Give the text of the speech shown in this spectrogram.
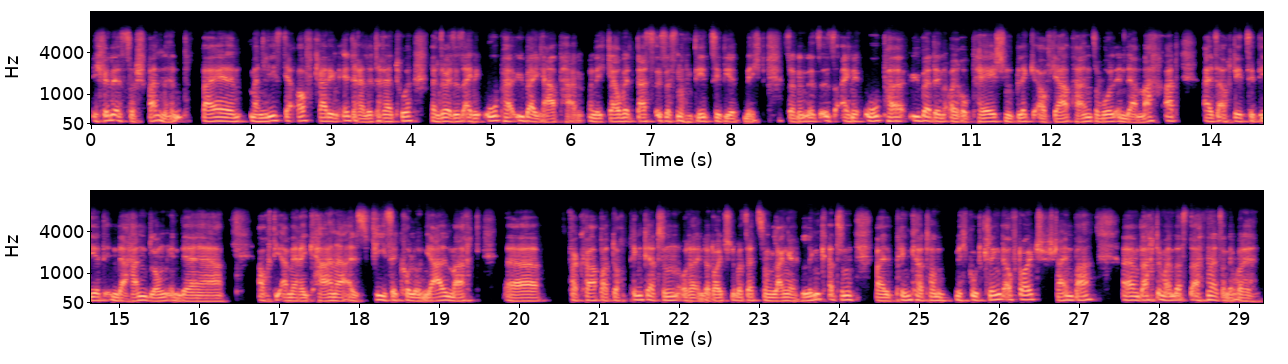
Ich finde es so spannend, weil man liest ja oft gerade in älterer Literatur dann so, es ist eine Oper über Japan. Und ich glaube, das ist es nun dezidiert nicht, sondern es ist eine Oper über den europäischen Blick auf Japan, sowohl in der Machart als auch dezidiert in der Handlung, in der auch die Amerikaner als fiese Kolonialmacht äh, verkörpert durch Pinkerton oder in der deutschen Übersetzung lange Linkerton, weil Pinkerton nicht gut klingt auf Deutsch, scheinbar, ähm, dachte man das damals und er wurde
